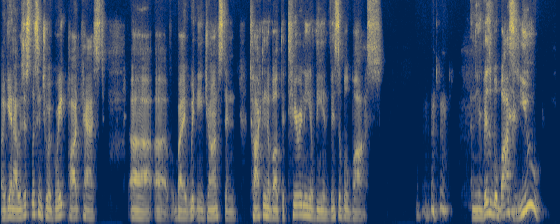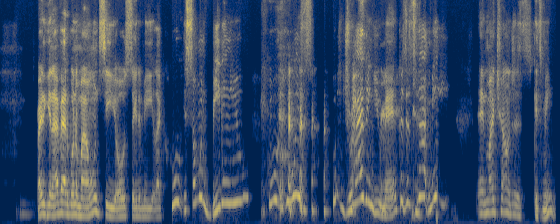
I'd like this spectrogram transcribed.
Again, I was just listening to a great podcast uh, uh, by Whitney Johnson talking about the tyranny of the invisible boss. and the invisible boss is you. Right. Again, I've had one of my own CEOs say to me, like, who is someone beating you? Who, who is who's driving you, man? Because it's not me. And my challenge is it's me.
